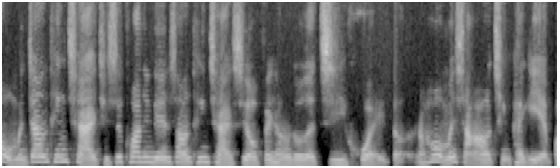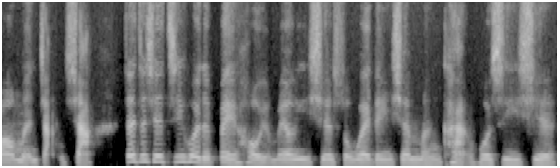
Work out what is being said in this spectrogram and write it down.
我们这样听起来，其实跨境电商听起来是有非常多的机会的。然后我们想要请 Peggy 也帮我们讲一下，在这些机会的背后，有没有一些所谓的一些门槛或是一些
